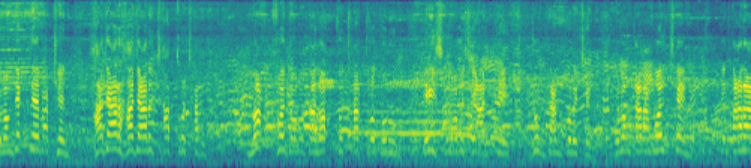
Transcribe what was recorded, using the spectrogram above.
এবং দেখতে পাচ্ছেন হাজার হাজার ছাত্র ছাত্র লক্ষ জনতা, লক্ষ ছাত্র তরুণ এই সমাবেশে আজকে যোগদান করেছেন এবং তারা বলছেন যে তারা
